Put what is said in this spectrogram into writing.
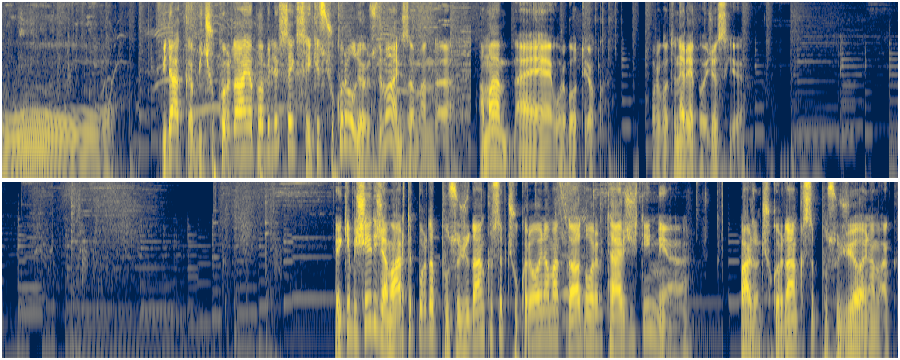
Oo. Bir dakika bir çukur daha yapabilirsek 8 çukur oluyoruz değil mi aynı zamanda? Ama ee, Urgot yok. Urgot'u nereye koyacağız ki? Peki bir şey diyeceğim artık burada pusucudan kısıp çukura oynamak daha doğru bir tercih değil mi ya? Pardon çukurdan kısıp pusucuya oynamak.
